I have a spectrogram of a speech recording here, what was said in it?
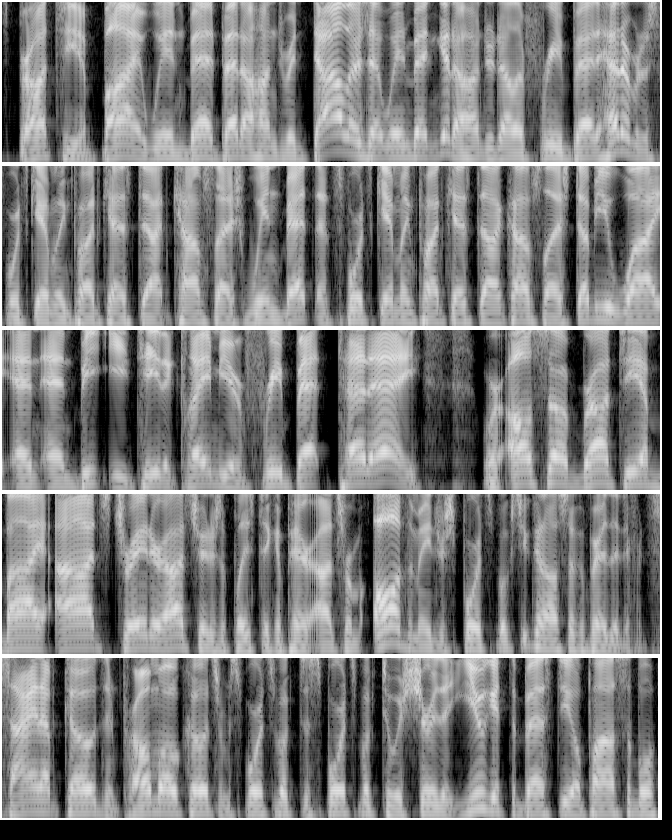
It's brought to you by WynnBET. Bet $100 at WynnBET and get a $100 free bet. Head over to sportsgamblingpodcast.com slash WynnBET. That's sportsgamblingpodcast.com slash W-Y-N-N-B-E-T to claim your free bet today. We're also brought to you by Odds Trader. Odds Trader is a place to compare odds from all the major sports books. You can also compare the different sign up codes and promo codes from sportsbook to sportsbook to assure that you get the best deal possible.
